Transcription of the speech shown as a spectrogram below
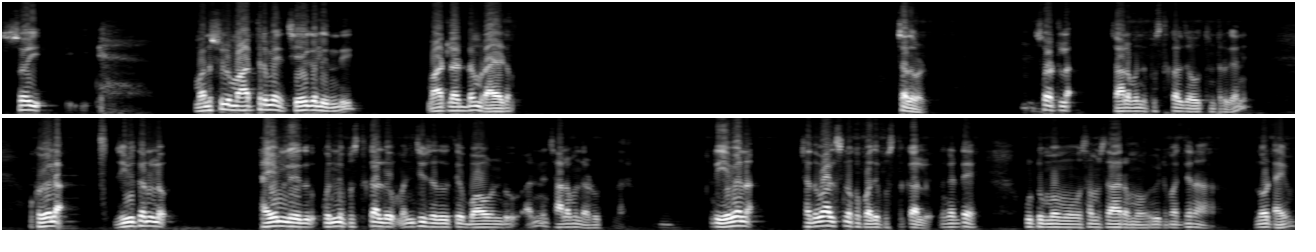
సో మనుషులు మాత్రమే చేయగలిగింది మాట్లాడడం రాయడం. చదవడం. సో అట్లా చాలామంది పుస్తకాలు చదువుతుంటారు కానీ ఒకవేళ జీవితంలో టైం లేదు కొన్ని పుస్తకాలు మంచి చదివితే బాగుండు అని నేను చాలామంది అడుగుతున్నారు. అంటే ఏమైనా చదవాల్సిన ఒక పది పుస్తకాలు ఎందుకంటే కుటుంబము సంసారము వీటి మధ్యన నో టైం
